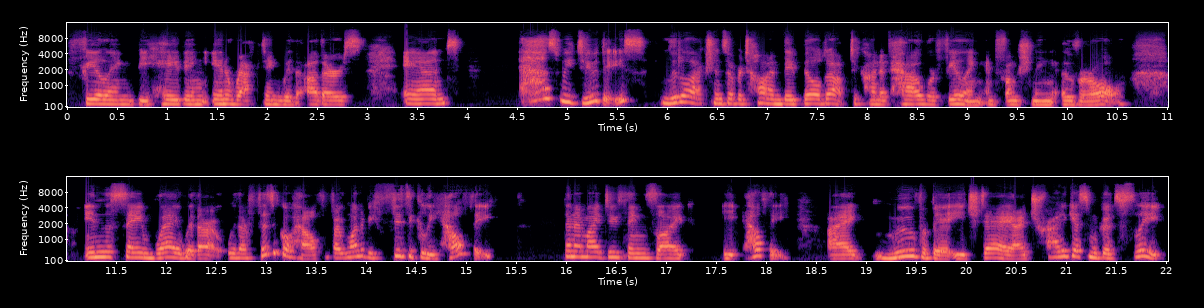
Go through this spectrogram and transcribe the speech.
feeling, behaving, interacting with others. And as we do these little actions over time, they build up to kind of how we're feeling and functioning overall. In the same way with our with our physical health, if I want to be physically healthy, then I might do things like eat healthy. I move a bit each day. I try to get some good sleep.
